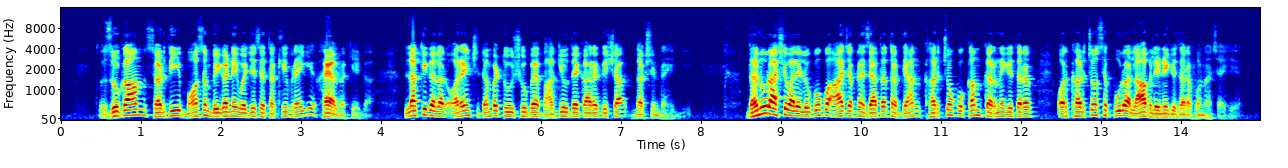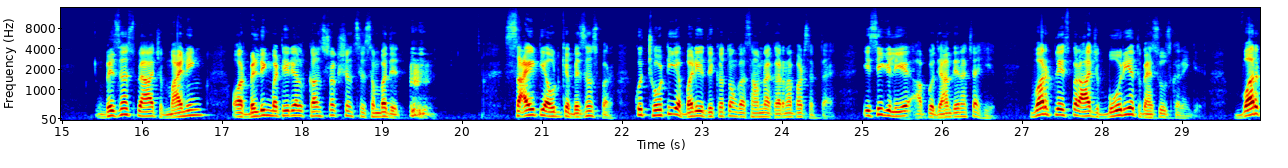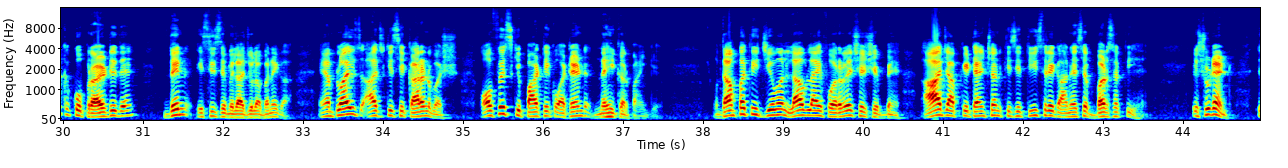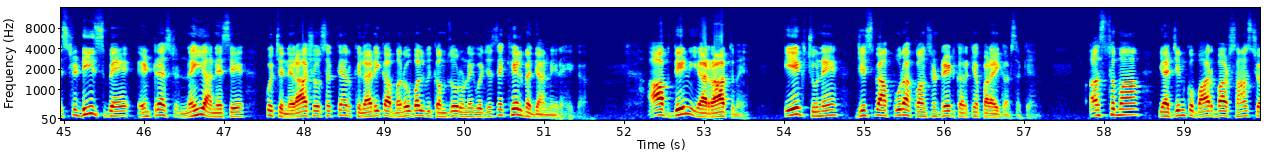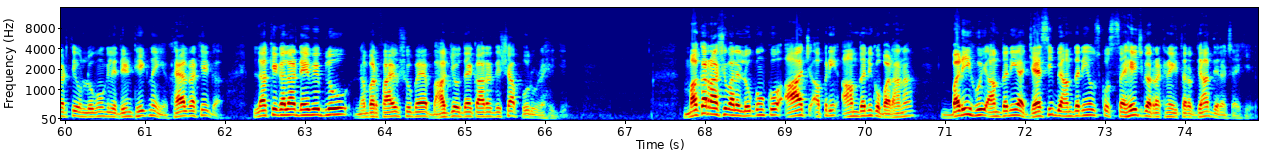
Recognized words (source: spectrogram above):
जुकाम, सर्दी, मौसम बिगड़ने की वजह से तकलीफ़ रहेगी ख्याल रखिएगा। Lucky colour orange number two शुभ है भाग्य उदय कारक दिशा, दक्षिण रहेगी। धनु राशि वाले लोगों को आज अपना ज़्यादातर ध्यान खर्चों को कम करने की तरफ़ और खर्चों से पूरा लाभ लेने की तरफ़ होना चाहिए। बिज़नेस में आज माइनिंग और बिल्डिंग मटेरियल कंस्ट्रक्शन से संबंधित साइट या उनके बिज़नेस पर कुछ छोटी या बड़ी दिक्कतों का सामना करना पड़ सकता है। इसी के लिए आपको ध्यान देना चाहिए। वर्क प्लेस पर आज बोरियत महसूस करेंगे। वर्क को प्रायोरिटी दें। दिन इसी से मिला जुला बनेगा। एम्प्लॉयज़ आज किसी कारणवश ऑफ़िस की पार्टी को अटेंड नहीं कर पाएँगे। दाम्पत्य जीवन लव लाइफ और रिलेशनशिप में आज आपकी टेंशन किसी तीसरे के आने से बढ़ सकती है। स्टूडेंट स्टडीज़ में इंटरेस्ट नहीं आने से कुछ निराश हो सकते हैं और खिलाड़ी का मनोबल भी कमज़ोर होने की वजह से खेल में ध्यान नहीं रहेगा। आप दिन या रात में एक चुने जिसमें आप पूरा कॉन्सेंट्रेट करके पढ़ाई कर सकें। अस्थमा या जिनको बार बार सांस चढ़ती है, उन लोगों के लिए दिन ठीक नहीं है। ख्याल रखिएगा। Lucky colour navy blue number five शुभ है। भाग्य उदय कारक दिशा पूर्व रहेगी। मकर राशि वाले लोगों को आज अपनी आमदनी को बढ़ाना बड़ी हुई आमदनी या जैसी भी आमदनी है, उसको सहेज कर रखने की तरफ़ ध्यान देना चाहिए।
